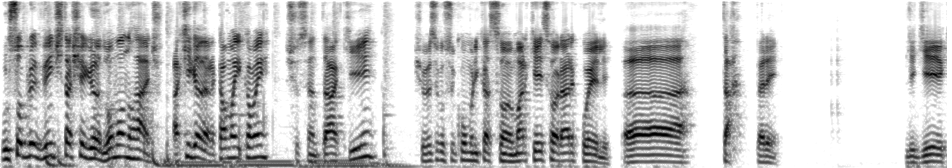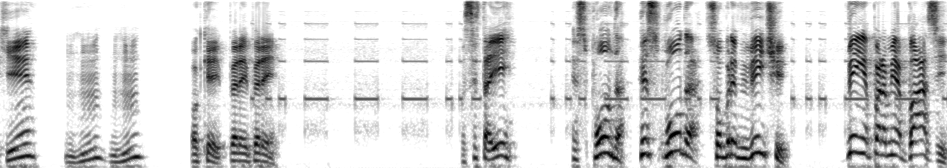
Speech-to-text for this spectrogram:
O sobrevivente tá chegando. Vamos lá no rádio. Aqui, galera. Calma aí, calma aí. Deixa eu sentar aqui. Deixa eu ver se eu consigo comunicação. Eu marquei esse horário com ele. Uh, tá, pera aí. Liguei aqui. Uhum, uhum. Ok, peraí, peraí. Você está aí? Responda! Responda! Sobrevivente! Venha para minha base!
